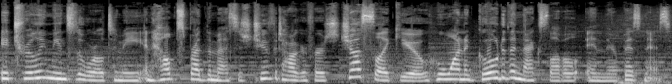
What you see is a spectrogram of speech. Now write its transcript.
It truly means the world to me and helps spread the message to photographers just like you who want to go to the next level in their business.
